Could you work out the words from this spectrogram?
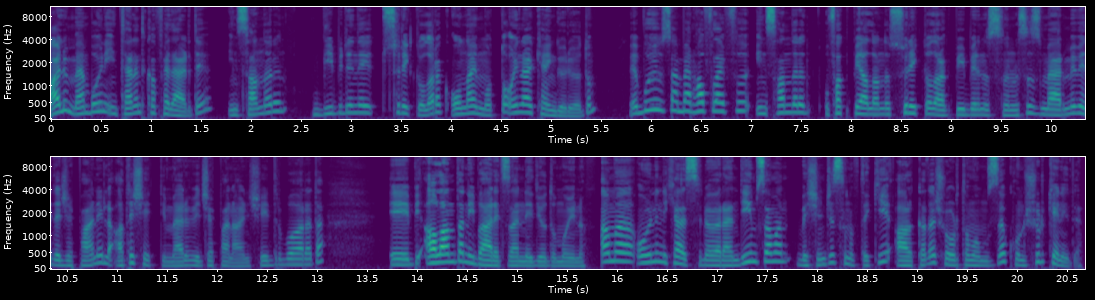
Malum ben bu oyunu internet kafelerde insanların birbirini sürekli olarak online modda oynarken görüyordum. Ve bu yüzden ben Half-Life'ı insanların ufak bir alanda sürekli olarak birbirine sınırsız mermi ve de cephane ile ateş ettiği mermi ve cephane aynı şeydir bu arada. e, bir alandan ibaret zannediyordum oyunu. Ama oyunun hikayesini öğrendiğim zaman 5. sınıftaki arkadaş ortamımızda konuşurken idi.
